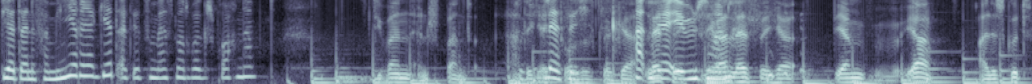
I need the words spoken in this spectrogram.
Wie hat deine Familie reagiert, als ihr zum ersten Mal darüber gesprochen habt? Die waren entspannt. Hatte ich echt lässig. großes Glück. Ja. Hatten lässig. wir eben schon. Die waren lässig, ja. Die haben, ja, alles gut.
